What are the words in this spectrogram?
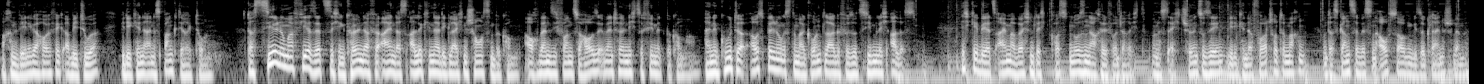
machen weniger häufig Abitur wie die Kinder eines Bankdirektoren. Das Ziel Nummer 4 setzt sich in Köln dafür ein, dass alle Kinder die gleichen Chancen bekommen, auch wenn sie von zu Hause eventuell nicht so viel mitbekommen haben. Eine gute Ausbildung ist nun mal Grundlage für so ziemlich alles. Ich gebe jetzt einmal wöchentlich kostenlosen Nachhilfeunterricht und es ist echt schön zu sehen, wie die Kinder Fortschritte machen und das ganze Wissen aufsaugen wie so kleine Schwämme.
